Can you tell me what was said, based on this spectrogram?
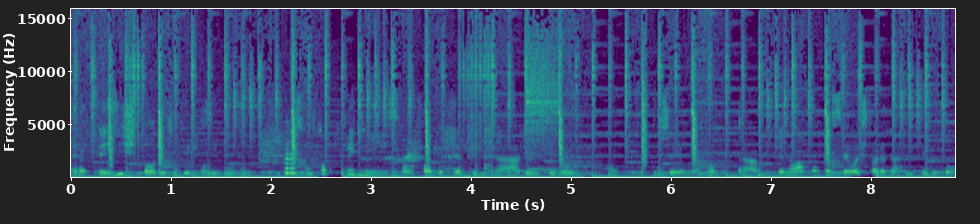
era três histórias que ele desenvolveu. E parece que ele ficou com ou faltou criatividade, ele teve algum, não sei, algum, algum travo. Porque não aconteceu a história da Rita e do Dono,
